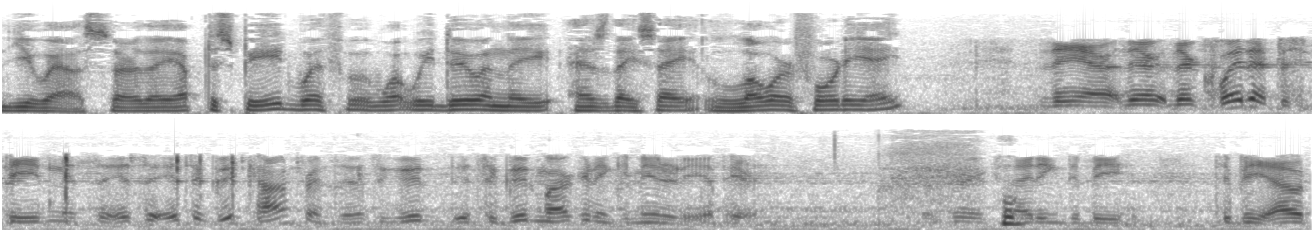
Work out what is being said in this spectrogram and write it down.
U.S.? Are they up to speed with what we do in the, as they say, lower 48? They are they're they're quite up to speed, and it's a, it's a, it's a good conference, and it's a good it's a good marketing community up here. So it's very exciting to be to be out,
